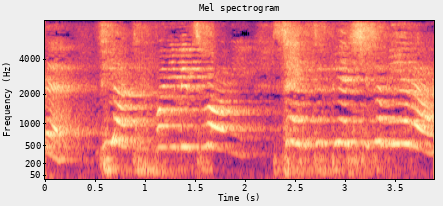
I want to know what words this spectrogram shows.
wiatr po niebie dzwoni, serce w piersi zamiera.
